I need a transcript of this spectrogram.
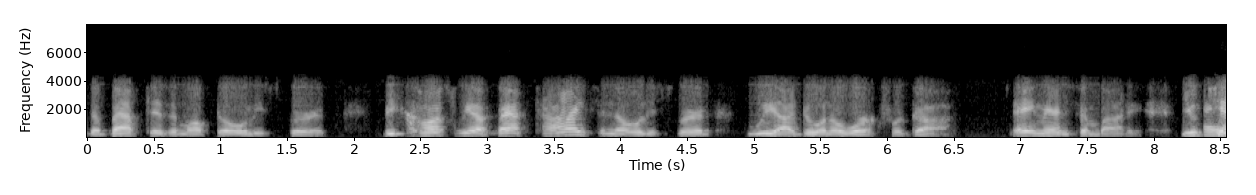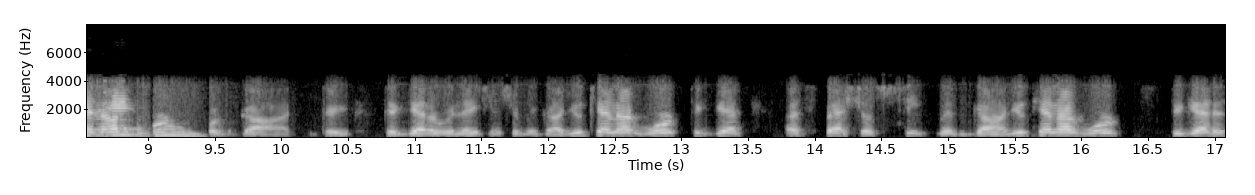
the baptism of the Holy Spirit. Because we are baptized in the Holy Spirit, we are doing a work for God. Amen, somebody. You Amen. cannot work for God to, to get a relationship with God. You cannot work to get a special seat with God. You cannot work to get a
